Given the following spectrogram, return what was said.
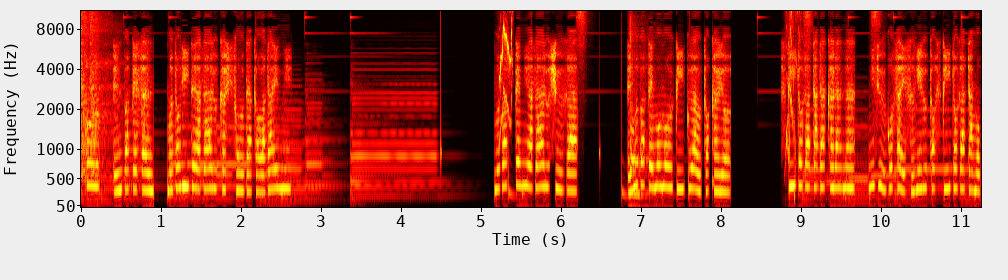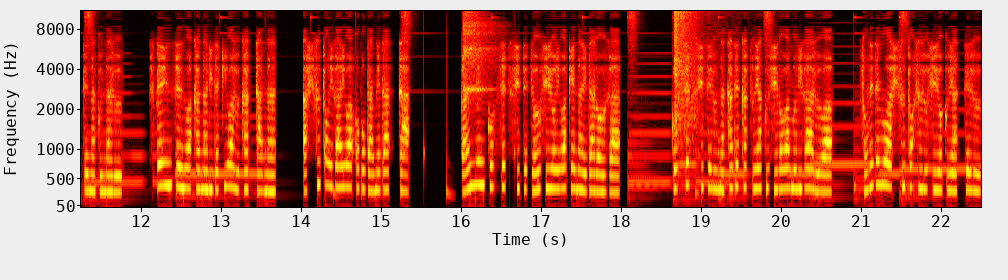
ほう、エンバペさん、マドリーでアザール貸しそうだと話題に。ムバッペにアザール州が。エムバペももうピークアウトかよ。スピード型だからな、25歳過ぎるとスピード型持てなくなる。スペイン戦はかなり出来悪かったな。アシスト以外はほぼダメだった。顔面骨折して調子良いわけないだろうが。骨折してる中で活躍しろは無理があるわ。それでもアシストするしよくやってる。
